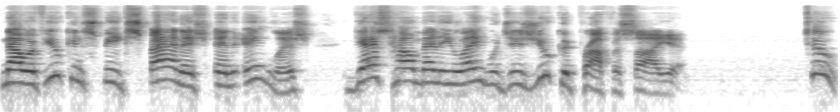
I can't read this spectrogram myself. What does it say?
Now, if you can speak Spanish and English, guess how many languages you could prophesy in? Two.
